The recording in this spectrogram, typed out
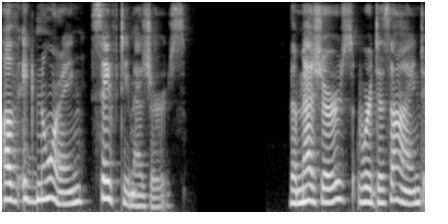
of ignoring safety measures. The measures were designed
